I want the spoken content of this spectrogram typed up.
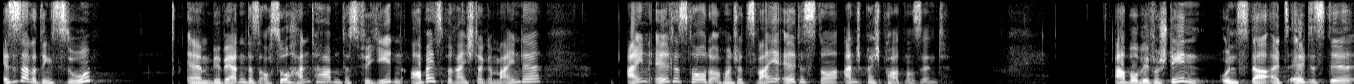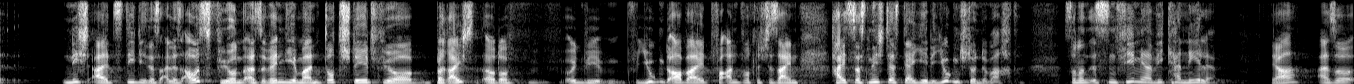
Es ist allerdings so, ähm, wir werden das auch so handhaben, dass für jeden Arbeitsbereich der Gemeinde ein Ältester oder auch manchmal zwei Ältester Ansprechpartner sind. Aber wir verstehen uns da als Älteste nicht als die, die das alles ausführen. Also wenn jemand dort steht für Bereichs- oder irgendwie für Jugendarbeit verantwortlich zu sein, heißt das nicht, dass der jede Jugendstunde macht, sondern es sind vielmehr wie Kanäle. Ja, also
